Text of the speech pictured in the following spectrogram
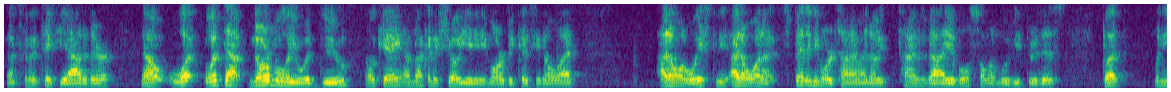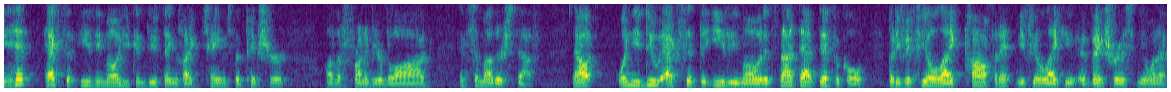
that's going to take you out of there. Now, what, what that normally would do, okay, I'm not going to show you anymore because you know what? I don't want to waste any, I don't want to spend any more time. I know time's valuable, so I'm going to move you through this. But when you hit Exit Easy Mode, you can do things like change the picture on the front of your blog, and some other stuff. Now, when you do exit the easy mode, it's not that difficult. But if you feel like confident, you feel like you adventurous, and you want to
